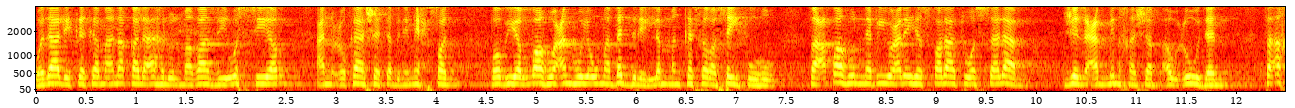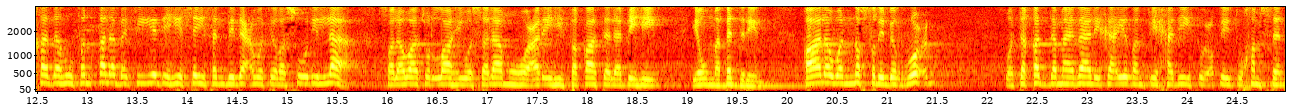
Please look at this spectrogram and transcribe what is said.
وذلك كما نقل أهل المغازي والسير عن عكاشة بن محصن رضي الله عنه يوم بدر لما انكسر سيفه فأعطاه النبي عليه الصلاة والسلام جذعا من خشب أو عودا فأخذه فانقلب في يده سيفا بدعوة رسول الله صلوات الله وسلامه عليه فقاتل به يوم بدر. قال والنصر بالرعب وتقدم ذلك أيضا في حديث أعطيت خمسا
